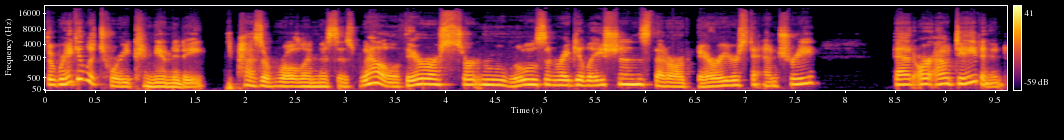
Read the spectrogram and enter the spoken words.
The regulatory community has a role in this as well. There are certain rules and regulations that are barriers to entry that are outdated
